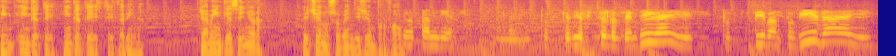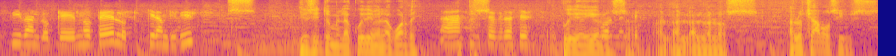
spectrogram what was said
hín- híncate, híncate, este, Karina. Ya bien, ¿qué, señora? Échenos su bendición, por favor. Yo también. Bueno, pues que Diosito los bendiga y pues vivan su vida y vivan lo que, no sé, lo que quieran vivir. Diosito me la cuide y me la guarde. Ah, muchas gracias. Cuide ahí a los, a los, a los chavos y pues,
